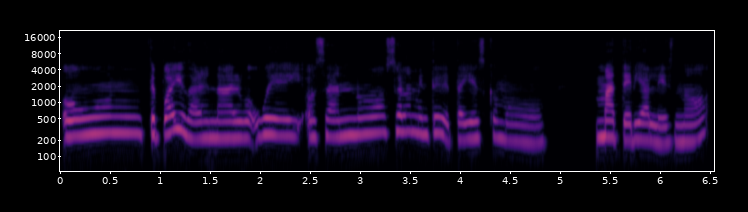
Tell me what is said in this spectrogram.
o un: "¿Te puedo ayudar en algo?". Güey, o sea, no solamente detalles como materiales, ¿no?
